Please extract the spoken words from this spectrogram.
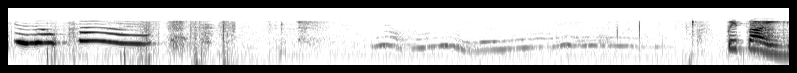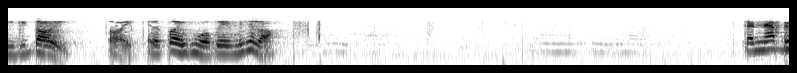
เจ้าค่ะไปต่อยดิไปต่อย ต่อยแล้วต่อยหัวตัวเองไม่ใช่เหรอ กันน่าไป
